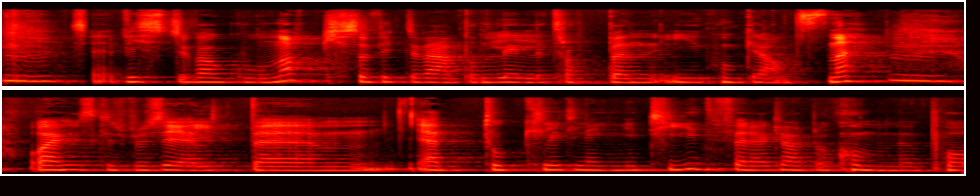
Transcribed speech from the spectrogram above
Mm. Hvis du var god nok, så fikk du være med på den lille troppen i konkurransene. Mm. Og jeg husker spesielt um, Jeg tok litt lengre tid før jeg klarte å komme på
